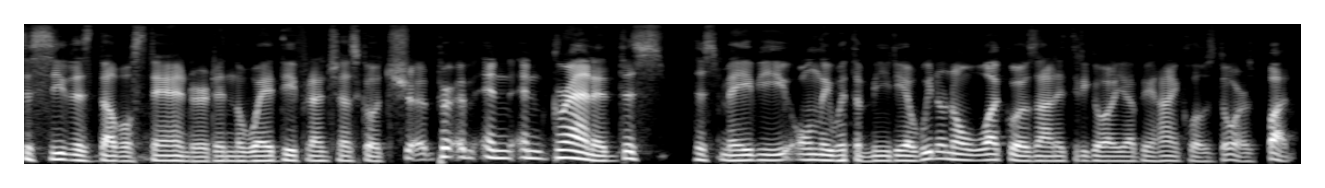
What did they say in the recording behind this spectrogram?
to see this double standard in the way Di Francesco. Um, and and granted, this this may be only with the media. We don't know what goes on at Trigoria behind closed doors, but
